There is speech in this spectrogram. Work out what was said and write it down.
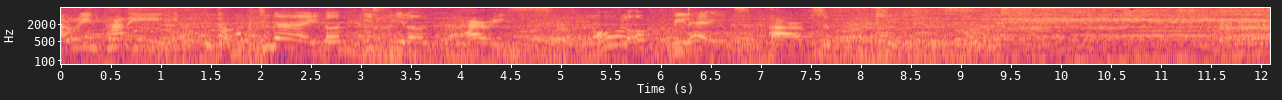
Halloween party. Tonight on Disneyland Paris, all of villains are the kings. Ah.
